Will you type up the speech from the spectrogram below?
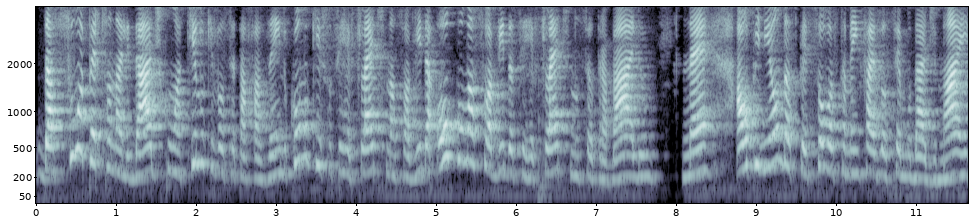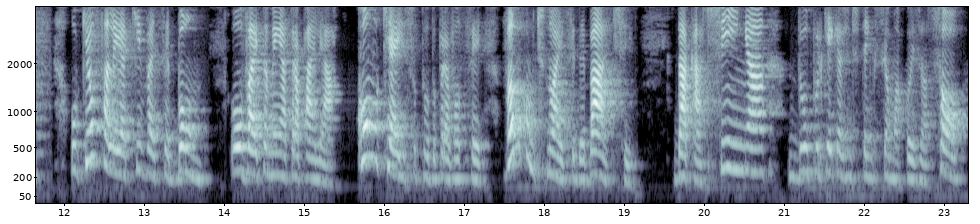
da sua personalidade com aquilo que você está fazendo, como que isso se reflete na sua vida ou como a sua vida se reflete no seu trabalho, né? A opinião das pessoas também faz você mudar demais. O que eu falei aqui vai ser bom ou vai também atrapalhar? Como que é isso tudo para você? Vamos continuar esse debate? Da caixinha, do porquê que a gente tem que ser uma coisa só.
